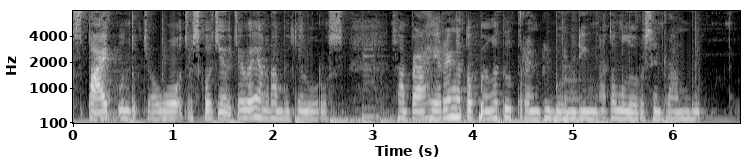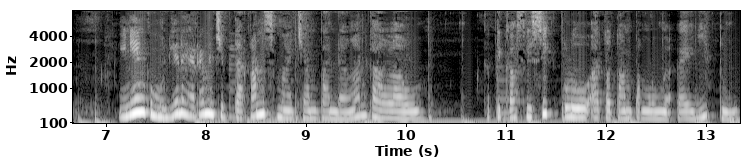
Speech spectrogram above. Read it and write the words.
spike untuk cowok, terus kalau cewek-cewek yang rambutnya lurus sampai akhirnya ngetop banget tuh tren rebonding atau ngelurusin rambut ini yang kemudian akhirnya menciptakan semacam pandangan kalau ketika fisik lu atau tampang lu nggak kayak gitu,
